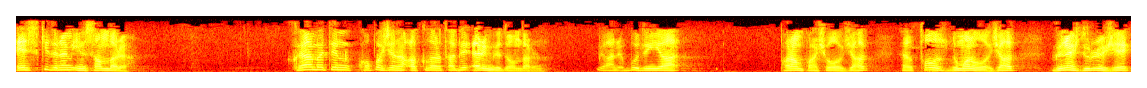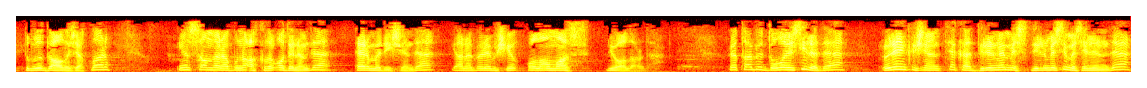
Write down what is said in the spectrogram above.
Eski dönem insanları kıyametin kopacağına akılları tabi ermiyordu onların. Yani bu dünya paramparça olacak, toz duman olacak, güneş dürülecek, yıldız dağılacaklar. İnsanlara bunu akılları o dönemde ermediği için de yani böyle bir şey olamaz diyorlardı. Ve tabi dolayısıyla da ölen kişinin tekrar dirilmesi, dirilmesi meselesinde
